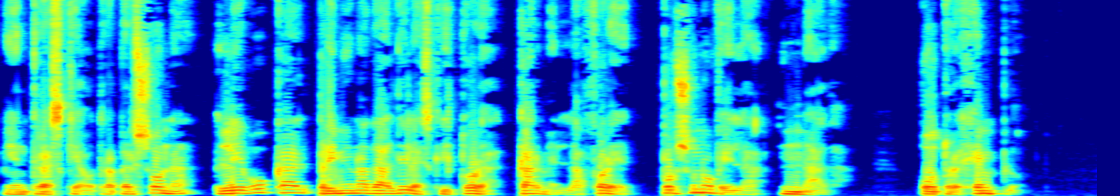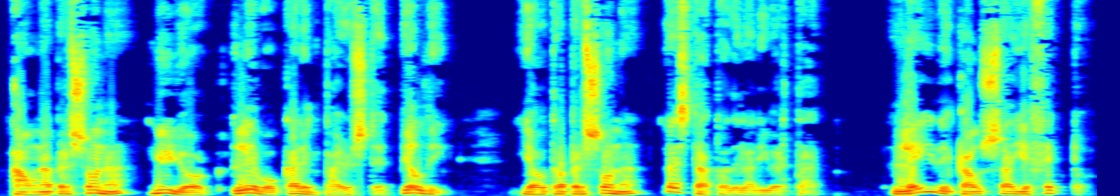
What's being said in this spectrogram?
mientras que a otra persona le evoca el premio Nadal de la escritora Carmen Laforet por su novela Nada. Otro ejemplo. A una persona, New York le evoca el Empire State Building y a otra persona la Estatua de la Libertad. Ley de causa y efecto.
